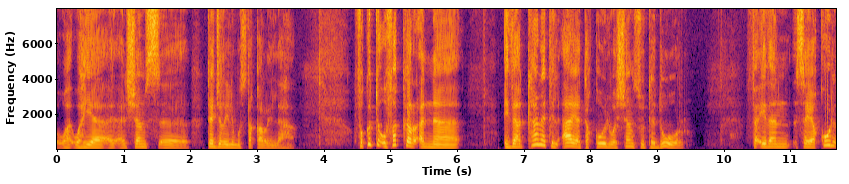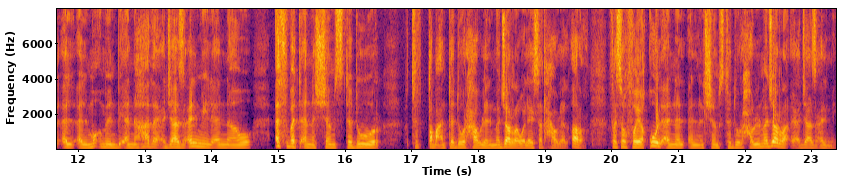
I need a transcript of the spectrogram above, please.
وهي الشمس تجري لمستقر لها. فكنت أفكر أن إذا كانت الآية تقول والشمس تدور فإذا سيقول المؤمن بأن هذا إعجاز علمي لأنه أثبت أن الشمس تدور طبعا تدور حول المجرة وليست حول الأرض. فسوف يقول أن أن الشمس تدور حول المجرة إعجاز علمي.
